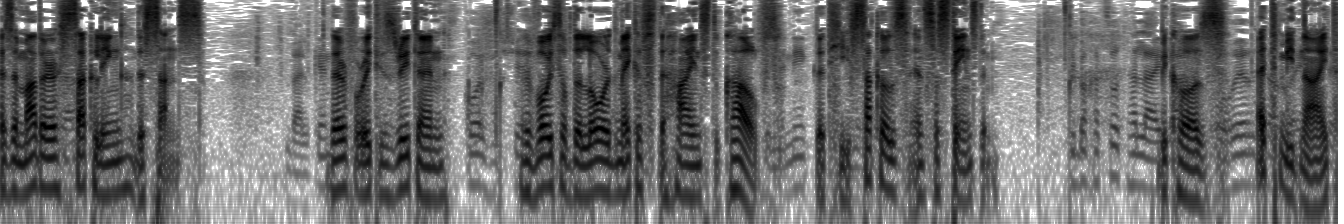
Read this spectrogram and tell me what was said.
as a mother suckling the sons. Therefore it is written, The voice of the Lord maketh the hinds to calve, that he suckles and sustains them. Because at midnight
